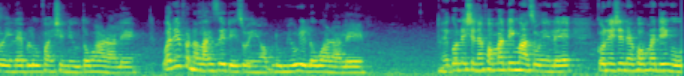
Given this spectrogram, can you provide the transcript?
ဆိုရင်လည်းဘယ်လို function တွေကိုသုံးရတာလဲ what if analyze တွေဆိုရင်ရောဘယ်လိုမျိုးတွေလုပ်ရတာလဲအဲ conditional formatting မှာဆိုရင်လည်း conditional formatting ကို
